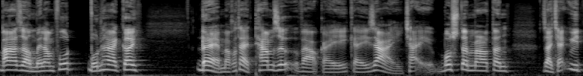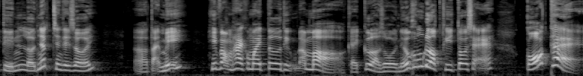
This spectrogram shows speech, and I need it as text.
3 giờ 15 phút 42 cây để mà có thể tham dự vào cái cái giải chạy Boston Marathon giải chạy uy tín lớn nhất trên thế giới à, tại Mỹ. Hy vọng 2024 thì cũng đã mở cái cửa rồi. Nếu không được thì tôi sẽ có thể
